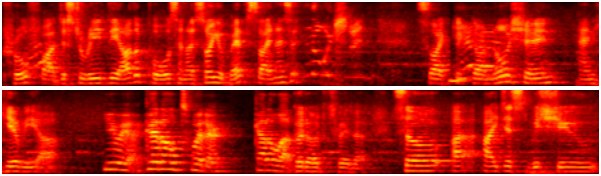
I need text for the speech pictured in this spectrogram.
profile just to read the other posts, and I saw your website, and I said, Notion. So I clicked on Yay. Notion, and here we are. here we are good old Twitter gotta love it Good old Twitter. So I, I just wish you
